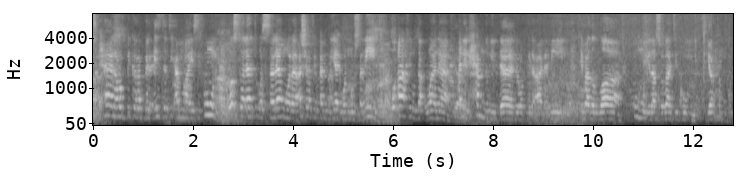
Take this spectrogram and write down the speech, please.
سبحان ربك رب العزة عما يصفون. والصلاة والسلام على أشرف الأنبياء والمرسلين. وآخر دعوانا أن الحمد لله رب العالمين. عباد الله قوموا إلى صلاتكم يرحمكم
